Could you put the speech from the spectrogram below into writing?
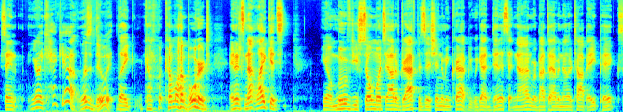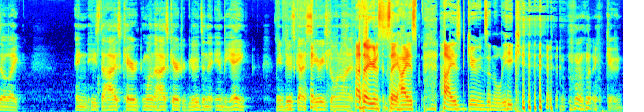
saying you're like, Heck yeah, let's do it. Like come come on board. And it's not like it's you know, moved you so much out of draft position. I mean, crap, we got Dennis at nine. We're about to have another top eight pick. So, like, and he's the highest character, one of the highest character dudes in the NBA. I mean, dude's got a series going on. At, i thought you were gonna say highest highest goons in the league Dude,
